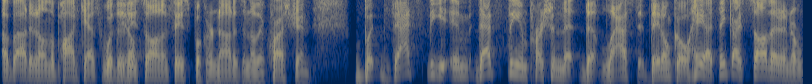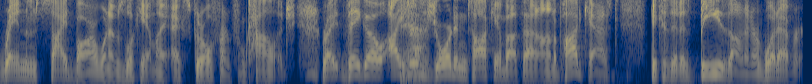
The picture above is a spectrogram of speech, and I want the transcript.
about it on the podcast whether yep. they saw it on facebook or not is another question but that's the that's the impression that that lasted they don't go hey i think i saw that in a random sidebar when i was looking at my ex-girlfriend from college right they go i yeah. heard jordan talking about that on a podcast because it has bees on it or whatever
